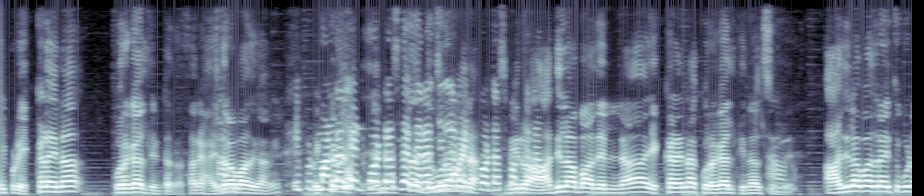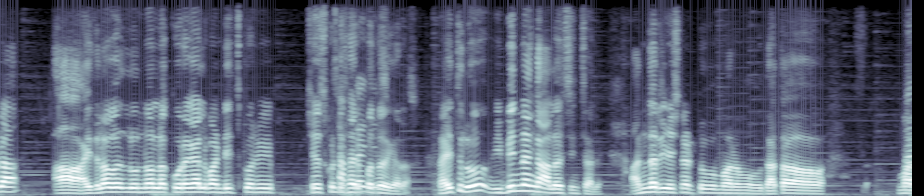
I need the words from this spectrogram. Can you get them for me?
ఇప్పుడు ఎక్కడైనా కూరగాయలు తింటారు. సరే హైదరాబాద్ కానీ ఇప్పుడు మండల హెడ్ క్వార్టర్స్ దగ్గర జిల్లా దూరమైన హెడ్ క్వార్టర్స్ మీరు ఆదిలాబాద్ వెళ్ళినా ఎక్కడైనా కూరగాయలు తినాల్సిందే. ఆదిలాబాద్ రైతు కూడా ఆ ఆదిలాబాద్లో ఉన్న వాళ్ళ కూరగాయలు పండించుకొని చేసుకుంటే సరిపోతుంది కదా. రైతులు విభిన్నంగా ఆలోచించాలి అందరు చేసినట్టు మనము గత మన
